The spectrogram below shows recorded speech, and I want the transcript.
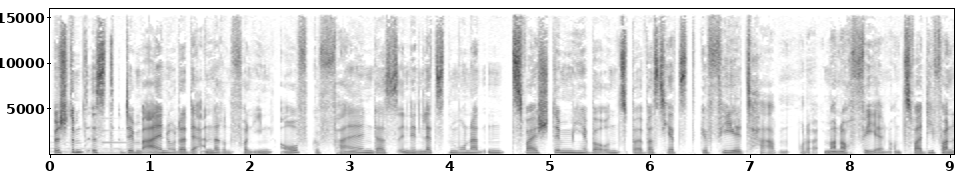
Bestimmt ist dem einen oder der anderen von Ihnen aufgefallen, dass in den letzten Monaten zwei Stimmen hier bei uns bei Was jetzt gefehlt haben oder immer noch fehlen. Und zwar die von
